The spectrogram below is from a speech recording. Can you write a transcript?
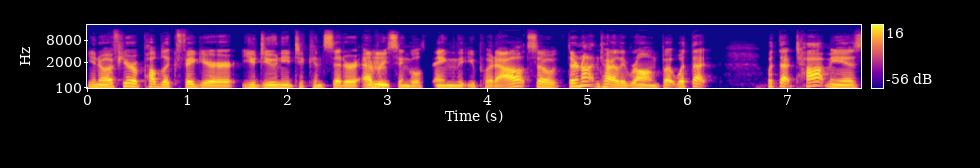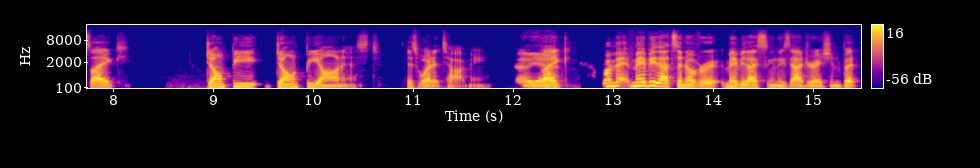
You know, if you're a public figure, you do need to consider every single thing that you put out. So they're not entirely wrong. But what that what that taught me is like, don't be don't be honest is what it taught me. oh yeah Like, or ma- maybe that's an over, maybe that's an exaggeration, but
